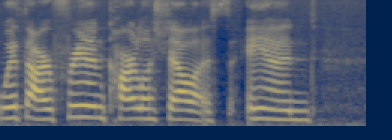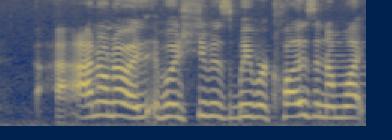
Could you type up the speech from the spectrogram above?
with our friend Carla Shellis and. I I don't know. It was she was. We were closing. I'm like,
